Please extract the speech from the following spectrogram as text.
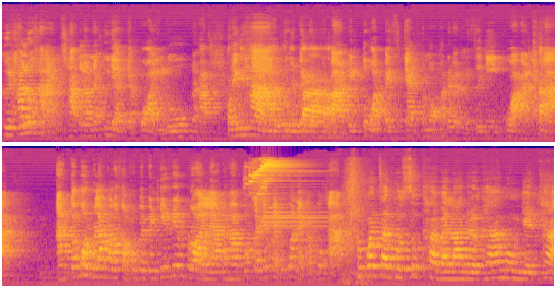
คือถ้าลูกหายชักแล้วเนี่ยคืออย่าอย่าปล่อยลูกนะคะต้องให้รีบพาพาลูกโรงพไปยาโรงพยาบาบาลลไปตรวจไปสแกนสมองอะไรแบบนี้จะดีกว่านะคะค่ะ อะก็หมดเวลาของเราสองคนไปเป็นที่เรียบร้อยแล้วนะคะพบกันได้ใหม่ทุกวันไหนครับโปรกาทุกวันจันทร์พุธศุกร์ค่ะเวลาเดิม5โมงเย็นค่ะ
